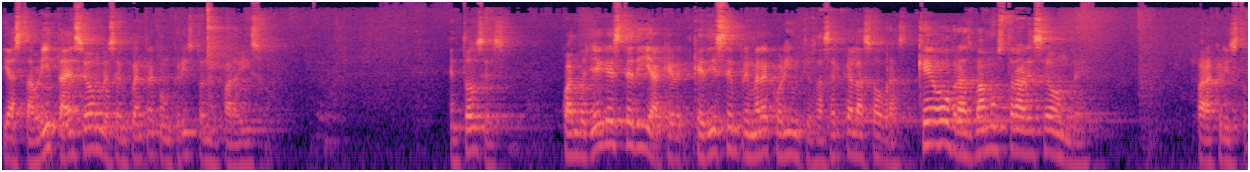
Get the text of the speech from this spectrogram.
Y hasta ahorita ese hombre se encuentra con Cristo en el paraíso. Entonces, cuando llegue este día que, dice en 1 Corintios acerca de las obras, ¿qué obras va a mostrar ese hombre para Cristo?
